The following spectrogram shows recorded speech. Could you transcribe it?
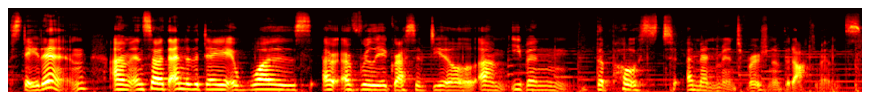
stayed in. Um, and so at the end of the day, it was a, a really aggressive deal, um, even the post amendment version of the documents.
